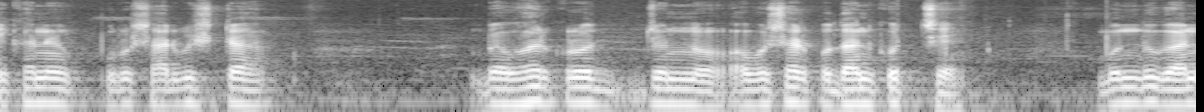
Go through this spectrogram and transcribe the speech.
এইখানে পুরো সার্ভিসটা ব্যবহার করার জন্য অবসর প্রদান করছে। বন্ধুগান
